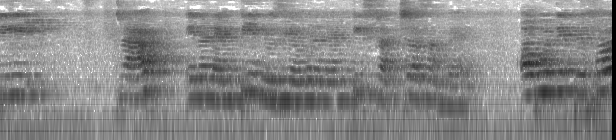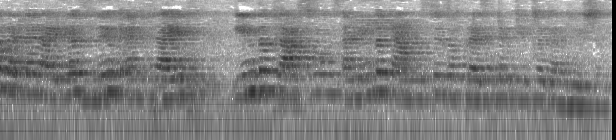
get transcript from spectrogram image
be trapped in an empty museum, in an empty structure somewhere? Or would they prefer that their ideas live and thrive in the classrooms and in the campuses of present and future generations?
